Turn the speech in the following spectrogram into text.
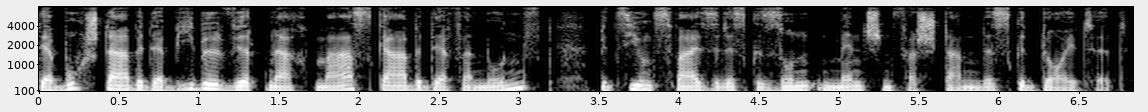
Der Buchstabe der Bibel wird nach Maßgabe der Vernunft bzw. des gesunden Menschenverstandes gedeutet.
